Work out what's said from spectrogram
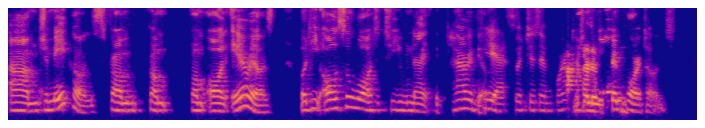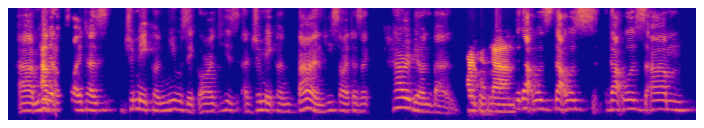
um, Jamaicans from from from all areas, but he also wanted to unite the Caribbean. Yes, which is important. Which is very important. Um, he never saw it as Jamaican music or his a Jamaican band. He saw it as a Caribbean band. Caribbean band. So that was that was that was um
